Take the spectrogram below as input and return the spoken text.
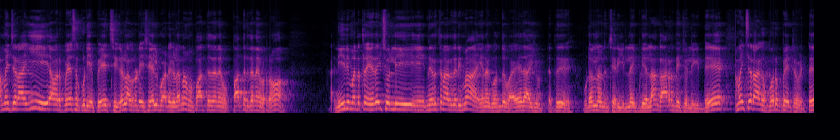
அமைச்சராகி அவர் பேசக்கூடிய பேச்சுகள் அவருடைய செயல்பாடுகளை நம்ம பார்த்து தானே பார்த்துட்டு தானே வர்றோம். நீதிமன்றத்தில் எதை சொல்லி நிறுத்தினார் தெரியுமா? எனக்கு வந்து வயதாகிவிட்டது. உடல்நலம் சரியில்லை. இப்படியெல்லாம் காரணத்தை சொல்லிக்கிட்டு அமைச்சராக பொறுப்பேற்று விட்டு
